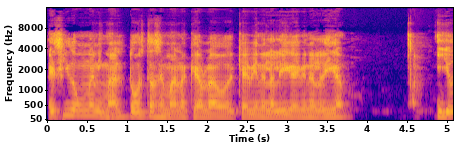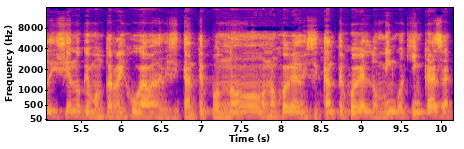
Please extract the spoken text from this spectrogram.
he sido un animal toda esta semana que he hablado de que ahí viene la liga, ahí viene la liga. Y yo diciendo que Monterrey jugaba de visitante, pues no, no juega de visitante, juega el domingo aquí en casa.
